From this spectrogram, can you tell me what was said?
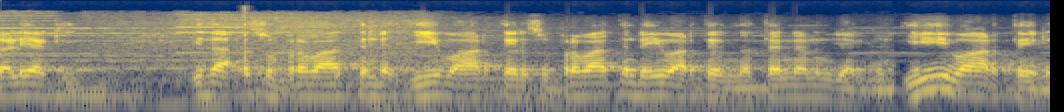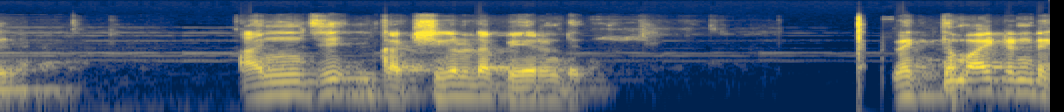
കളിയാക്കി. ഇതാ സുപ്രഭാതത്തിന്റെ ഈ വാർത്തയിൽ സുപ്രഭാതത്തിന്റെ ഈ വാർത്തയിൽ ഇന്നത്തെ തന്നെയാണ് വിചാരിക്കുന്നത് ഈ വാർത്തയിൽ അഞ്ച് കക്ഷികളുടെ പേരുണ്ട്. വ്യക്തമായിട്ടുണ്ട്.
